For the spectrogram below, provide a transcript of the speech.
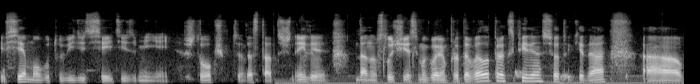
и все могут увидеть все эти изменения, что, в общем-то, достаточно. Или в данном случае, если мы говорим про developer experience, все-таки, да, а,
